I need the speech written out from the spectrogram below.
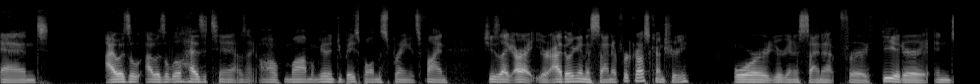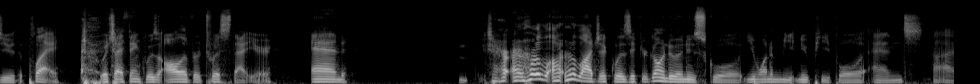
and I was I was a little hesitant. I was like, "Oh, mom, I'm going to do baseball in the spring. It's fine." She's like, "All right, you're either going to sign up for cross country or you're going to sign up for theater and do the play," which I think was Oliver Twist that year. And her, her her logic was if you're going to a new school, you want to meet new people and uh,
